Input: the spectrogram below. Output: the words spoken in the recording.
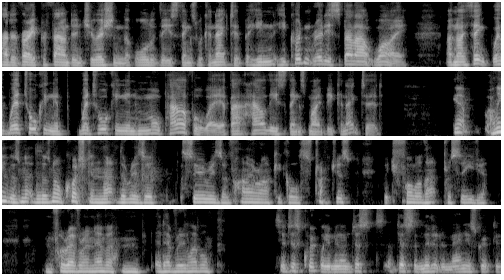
had a very profound intuition that all of these things were connected, but he he couldn't really spell out why. And I think we're we're talking we're talking in a more powerful way about how these things might be connected. Yeah, I think there's no, there's no question that there is a series of hierarchical structures which follow that procedure and forever and ever and at every level. So just quickly, I mean, I'm just, I've just submitted a manuscript in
